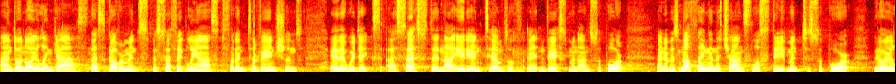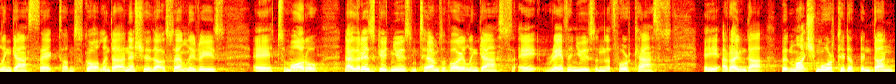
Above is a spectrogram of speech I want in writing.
And on oil and gas, this Government specifically asked for interventions uh, that would assist in that area in terms of uh, investment and support. And there was nothing in the Chancellor's statement to support the oil and gas sector in Scotland, an issue that will certainly raise uh, tomorrow. Now, there is good news in terms of oil and gas uh, revenues and the forecasts uh, around that, but much more could have been done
